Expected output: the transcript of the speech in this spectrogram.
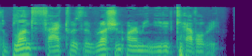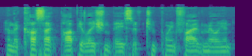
The blunt fact was the Russian army needed cavalry, and the Cossack population base of 2.5 million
